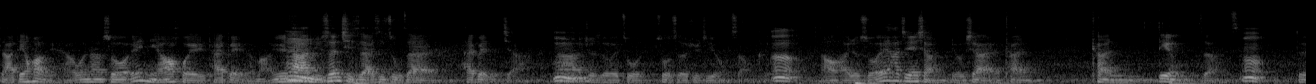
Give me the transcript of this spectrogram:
打电话给他，问他说：“哎、欸，你要回台北了吗？”因为他女生其实还是住在台北的家，嗯，就是会坐坐车去基隆上课。嗯。然后他就说：“哎、欸，他今天想留下来看看练舞这样子。”嗯。对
